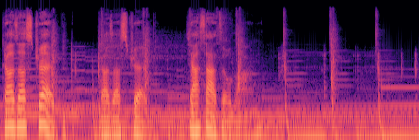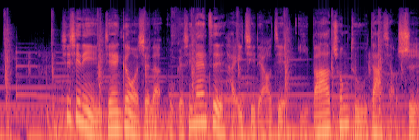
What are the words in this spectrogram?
，Gaza Strip，Gaza Strip，加萨走廊。谢谢你今天跟我学了五个新单字，还一起了解以巴冲突大小事。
